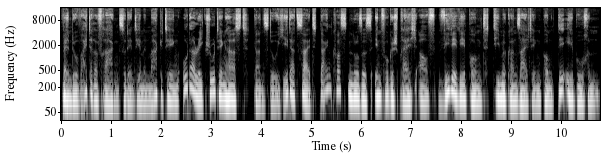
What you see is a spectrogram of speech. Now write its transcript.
Wenn du weitere Fragen zu den Themen Marketing oder Recruiting hast, kannst du jederzeit dein kostenloses Infogespräch auf www.timeconsulting.de buchen.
